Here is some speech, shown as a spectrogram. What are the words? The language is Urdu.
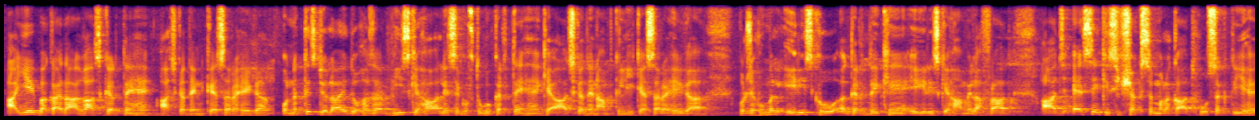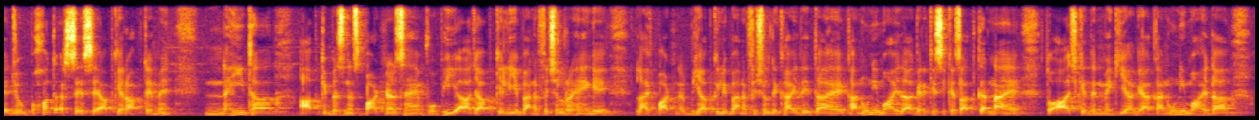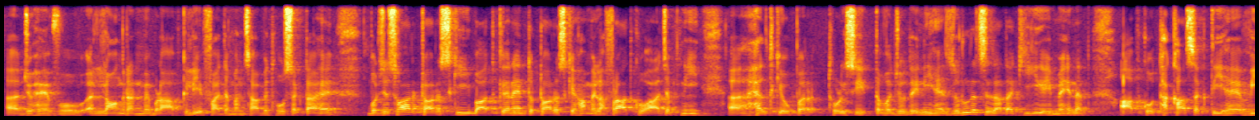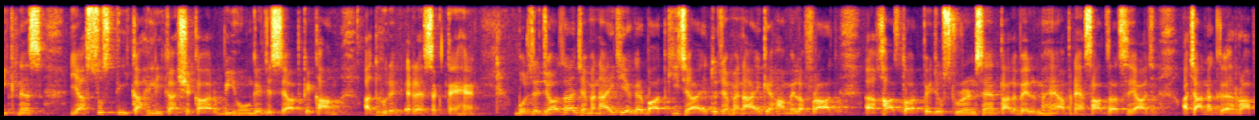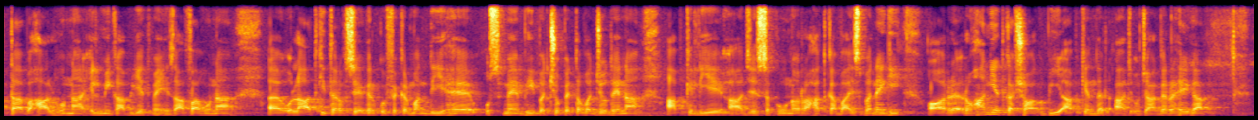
آئیے باقاعدہ آغاز کرتے ہیں۔ آج کا دن کیسا رہے گا؟ انتیس جولائی دو ہزار بیس کے حوالے سے گفتگو کرتے ہیں کہ آج کا دن آپ کے لیے کیسا رہے گا۔ برج حمل ایریز کو اگر دیکھیں ایریز کے حامل افراد، آج ایسے کسی شخص سے ملاقات ہو سکتی ہے جو بہت عرصے سے آپ کے رابطے میں نہیں تھا۔ آپ کے بزنس پارٹنرز ہیں، وہ بھی آج آپ کے لیے بینیفیشل رہیں گے۔ لائف پارٹنر بھی آپ کے لیے بینیفیشل دکھائی دیتا ہے۔ قانونی معاہدہ اگر کسی کے ساتھ کرنا ہے، تو آج کے دن میں کیا گیا، قانونی معاہدہ جو ہے وہ لانگ رن میں بڑا آپ کے لیے فائدہ مند ثابت ہو سکتا ہے۔ برج سوار ٹورس کی بات کریں تو ٹورس کے حامل افراد کو آج اپنی ہیلتھ کے اوپر تھوڑی سی توجہ دینی ہے۔ ضرورت سے زیادہ کی گئی محنت آپ کو تھکا سکتی ہے۔ ویکنس یا سستی کاہلی کا شکار بھی ہوں گے جس سے آپ کے کام ادھورے رہ سکتے ہیں۔ برج جوزہ جمنائی کی اگر بات کی جائے تو جمنائی کے حامل افراد خاص طور پہ جو اسٹوڈنٹس ہیں، طالب علم ہیں، اپنے اساتذہ سے آج اچانک رابطہ بحال ہونا، علمی قابلیت میں اضافہ ہونا اولاد کی طرف سے اگر کوئی فکر مندی ہے، اس میں بھی بچوں پہ توجہ دینا آپ کے لیے آج سکون اور راحت کا باعث بنے گی اور روحانیت کا شوق بھی آپ کے اندر آج اجاگر رہے گا۔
